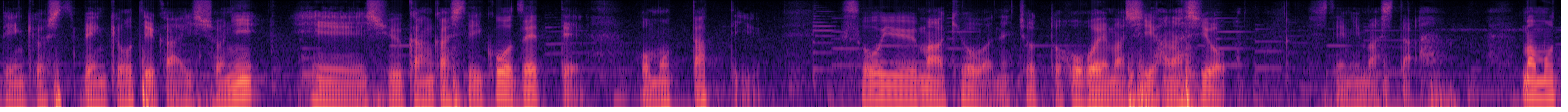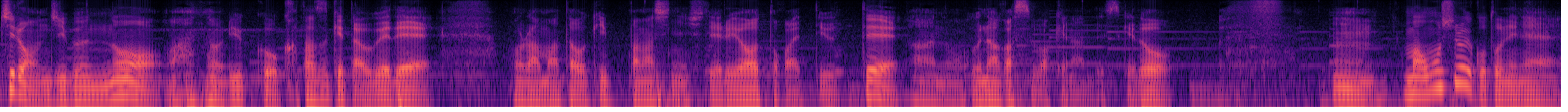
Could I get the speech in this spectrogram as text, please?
勉強し勉強というか一緒に、えー、習慣化していこうぜって思ったっていうそういうまあ今日はねちょっと微笑ましい話をしてみました。まあもちろん自分のあのリュックを片付けた上でほらまた置きっぱなしにしてるよとかって言ってあの促すわけなんですけどうん。まあ面白いことにね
